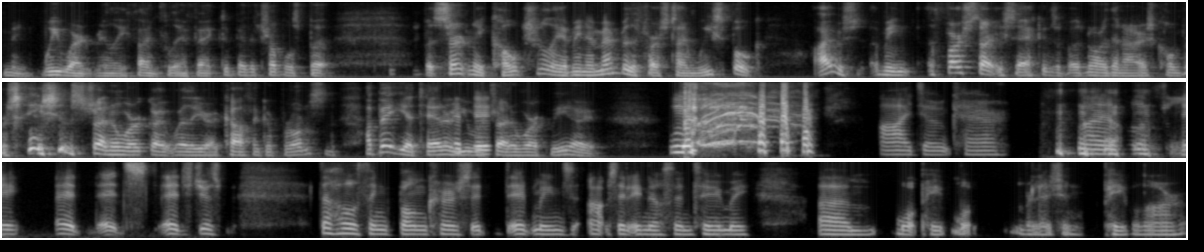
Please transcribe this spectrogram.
I mean, we weren't really thankfully affected by the troubles, but but certainly culturally, I mean, I remember the first time we spoke. I was, I mean, the first 30 seconds of a Northern Irish conversation is trying to work out whether you're a Catholic or Protestant. I bet you a tenner you were trying to work me out. No, I don't care. I honestly, it, it's it's just the whole thing bonkers. It it means absolutely nothing to me. Um, what people, what religion people are.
